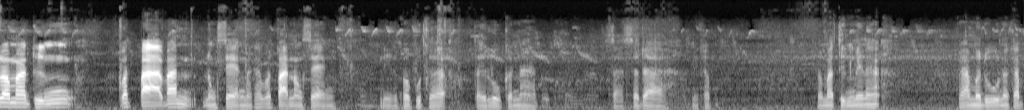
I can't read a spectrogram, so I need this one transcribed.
เรามาถึงวัดป่าบ้านหนองแซงนะครับ วัดป่าหนองแซงนี่พระพุทธไตรโลกนาถศาสดานี่ครับ เรามาถึงเลยนะฮะพามาดูนะครับ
